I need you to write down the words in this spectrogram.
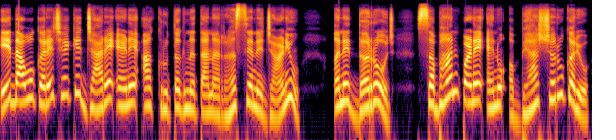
એ દાવો કરે છે કે જ્યારે એણે આ કૃતજ્ઞતાના રહસ્યને જાણ્યું અને દરરોજ સભાનપણે એનો અભ્યાસ શરૂ કર્યો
